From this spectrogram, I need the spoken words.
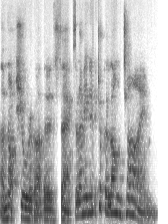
I'm not sure about those facts. But I mean, it took a long time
